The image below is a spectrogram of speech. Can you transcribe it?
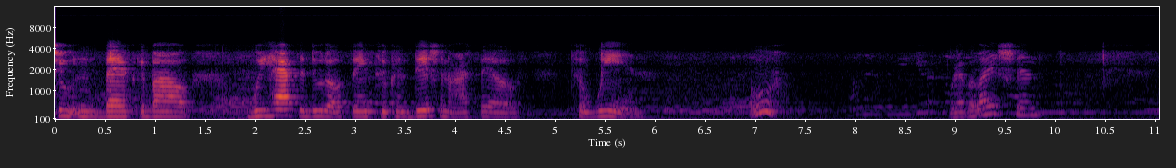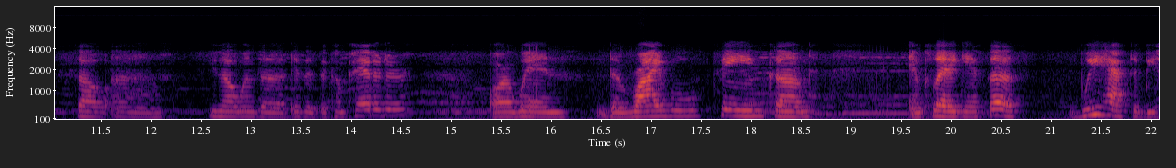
shooting basketball. We have to do those things to condition ourselves to win. Ooh. Revelation. So, um, you know, when the is it the competitor or when the rival team comes and play against us, we have to be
